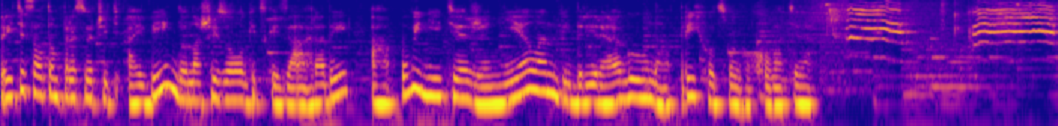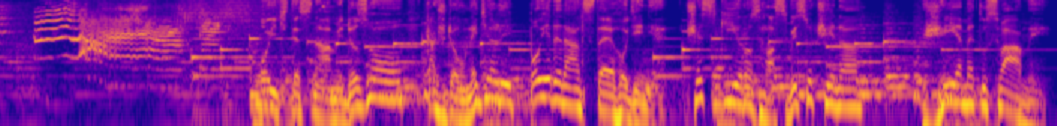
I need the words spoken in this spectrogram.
Príďte sa o tom presvedčiť aj vy do našej zoologickej záhrady a uvidíte, že nielen vidry reagujú na príchod svojho chovateľa. Pojďte s námi do zoo každou neděli po 11. hodině. Český rozhlas Vysočina. Žijeme tu s vámi.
